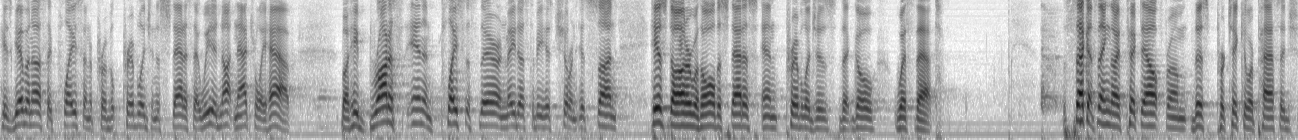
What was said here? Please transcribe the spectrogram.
He's given us a place and a privilege and a status that we did not naturally have. But he brought us in and placed us there and made us to be his children, his son, his daughter, with all the status and privileges that go with that. The second thing that I've picked out from this particular passage,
